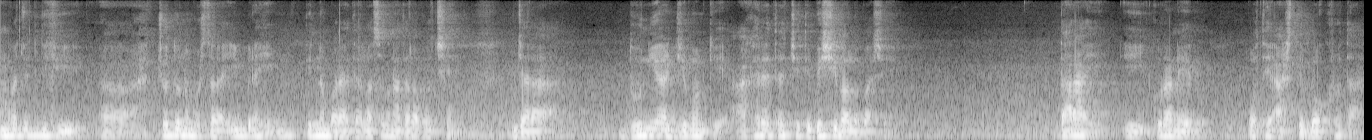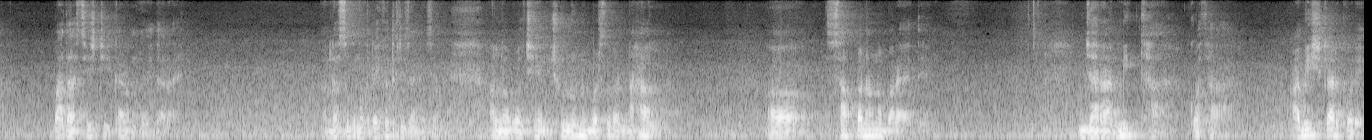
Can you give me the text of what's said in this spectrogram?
আমরা যদি দেখি চোদ্দ নম্বর সারা ইব্রাহিম, তিন নম্বর আয়তে আল্লাহ সুবাহ তালা বলছেন, যারা দুনিয়ার জীবনকে আখেরাতের চেয়ে বেশি ভালোবাসে, তারাই এই কোরআনের পথে আসতে বক্রতা, বাধা সৃষ্টির কারণ হয়ে দাঁড়ায়। আল্লাহ তালা কথাটি জানিয়েছেন। আল্লাহ বলছেন, ষোলো নম্বর সারা নাহাল ছাপ্পান্ন নম্বর আয়াতে, যারা মিথ্যা কথা আবিষ্কার করে,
